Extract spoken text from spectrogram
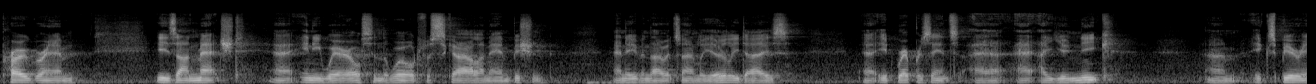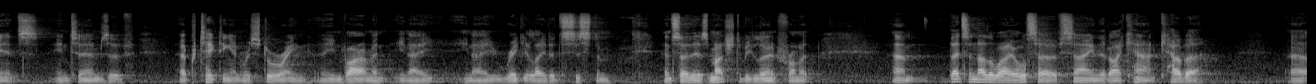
Program is unmatched uh, anywhere else in the world for scale and ambition. And even though it's only early days, uh, it represents a, a, a unique um, experience in terms of uh, protecting and restoring the environment in a, in a regulated system. And so there's much to be learnt from it. Um, that's another way also of saying that I can't cover uh,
